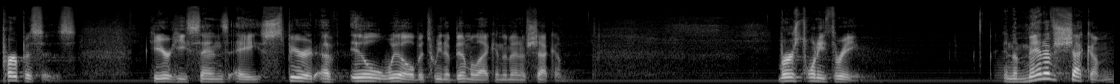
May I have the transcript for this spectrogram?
purposes. Here he sends a spirit of ill will between Abimelech and the men of Shechem. Verse 23 And the men of Shechem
